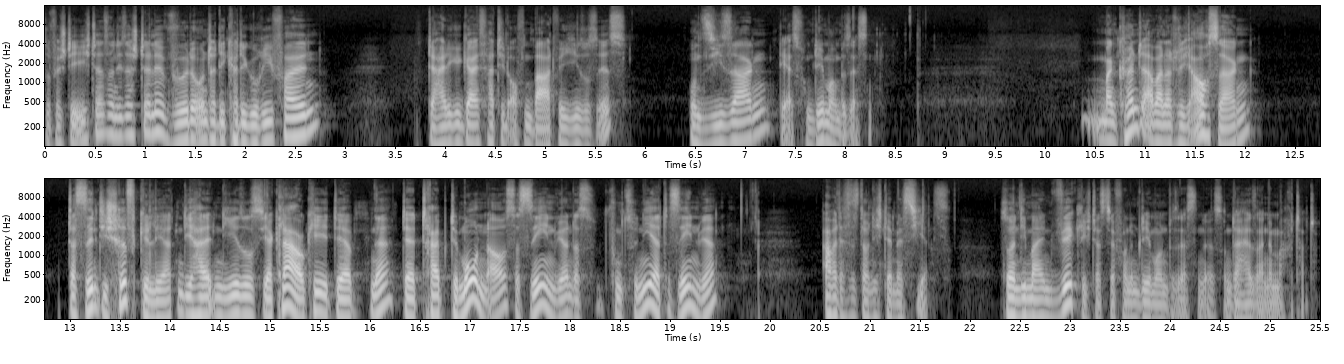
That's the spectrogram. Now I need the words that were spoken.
so verstehe ich das an dieser Stelle, würde unter die Kategorie fallen, der Heilige Geist hat ihn offenbart, wer Jesus ist. Und sie sagen, der ist vom Dämon besessen. man könnte aber natürlich auch sagen, das sind die Schriftgelehrten, die halten Jesus, ja klar, okay, der, ne, der treibt Dämonen aus, das sehen wir und das funktioniert, das sehen wir. Aber das ist doch nicht der Messias. Sondern die meinen wirklich, dass der von einem Dämon besessen ist und daher seine Macht hat.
